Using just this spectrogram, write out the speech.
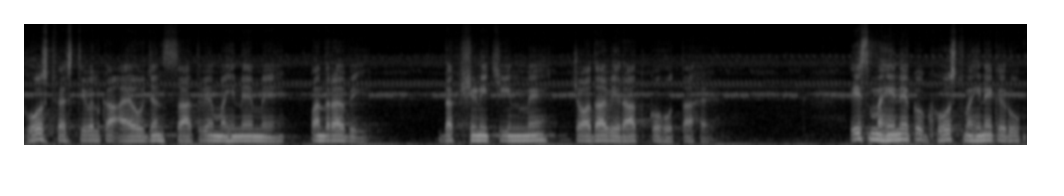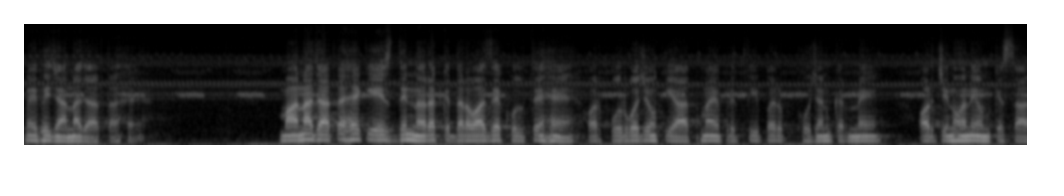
घोस्ट फेस्टिवल का आयोजन सातवें महीने में पंद्रहवीं, दक्षिणी चीन में चौदहवीं रात को होता है। इस महीने को घोष्ट महीने के रूप में भी जाना जाता है। माना जाता है कि इस दिन नरक के दरवाजे खुलते हैं और पूर्वजों की आत्माएँ पृथ्वी पर भोजन करने और जिन्होंने उनके साथ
